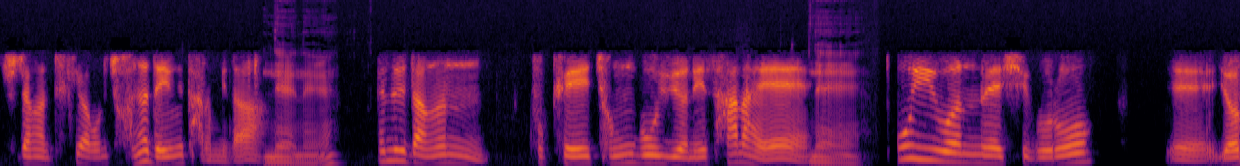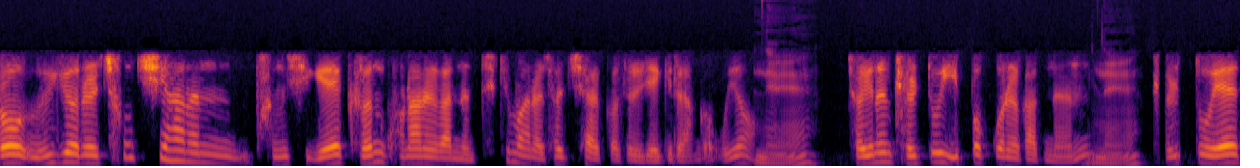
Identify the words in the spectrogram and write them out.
주장한 특위하고는 전혀 내용이 다릅니다. 네. 네. 새누리당은 국회의 정보위원회 산하에 네. 소위원회식으로 예, 여러 의견을 청취하는 방식의 그런 권한을 갖는 특위만을 설치할 것을 얘기를 한 거고요. 네. 저희는 별도의 입법권을 갖는 네. 별도의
